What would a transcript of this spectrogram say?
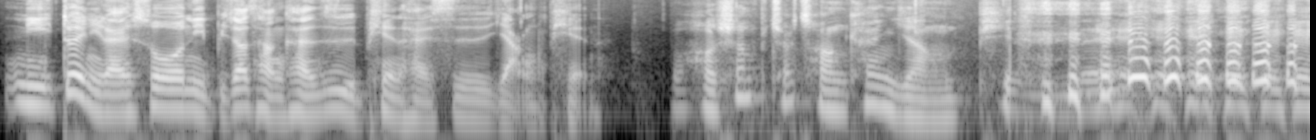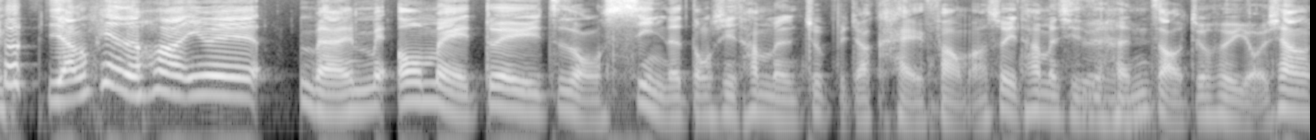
你对你来说，你比较常看日片还是洋片？我好像比较常看洋片呢。洋片的话，因为本来美欧美对于这种性的东西，他们就比较开放嘛，所以他们其实很早就会有。像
